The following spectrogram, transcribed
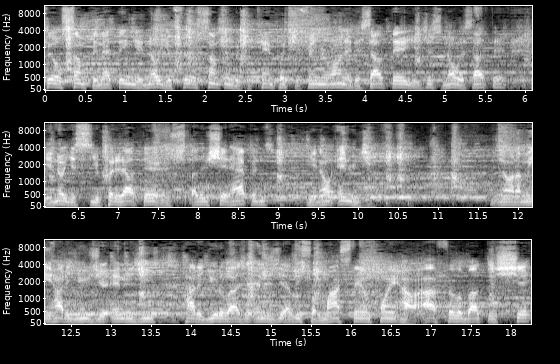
feel something. That thing you know you feel something, but you can't put your finger on it. It's out there. You just know it's out there. You know you you put it out there, and other shit happens. You know, energy. You know what I mean? How to use your energy, how to utilize your energy, at least from my standpoint, how I feel about this shit.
